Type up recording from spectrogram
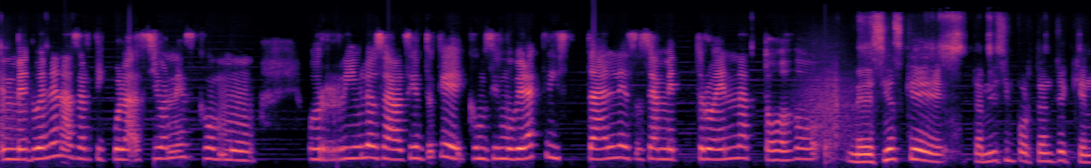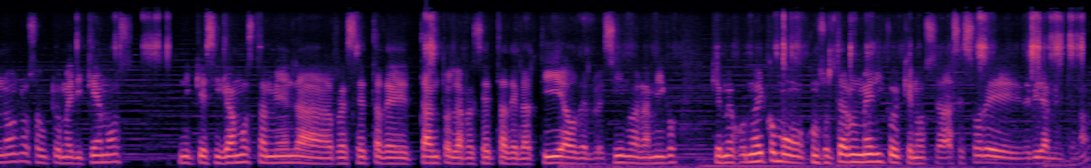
Eh, me duelen las articulaciones como horrible, o sea, siento que como si moviera cristales, o sea, me truena todo. Me decías que también es importante que no nos automediquemos, ni que sigamos también la receta de tanto la receta de la tía o del vecino, del amigo, que mejor no hay como consultar a un médico y que nos asesore debidamente, ¿no?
